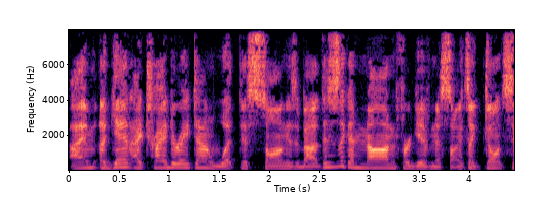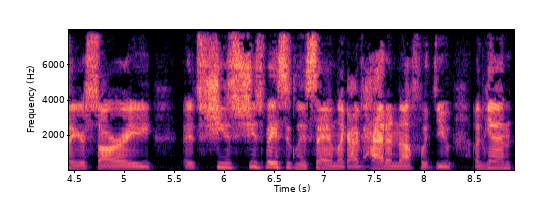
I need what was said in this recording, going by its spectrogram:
I'm again. I tried to write down what this song is about. This is like a non-forgiveness song. It's like "Don't say you're sorry." It's she's she's basically saying like I've had enough with you. Again,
